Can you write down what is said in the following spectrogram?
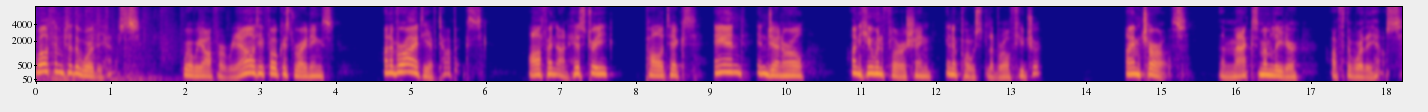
Welcome to the Worthy House, where we offer reality focused writings on a variety of topics, often on history, politics, and, in general, on human flourishing in a post liberal future. I am Charles, the maximum leader of the Worthy House.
